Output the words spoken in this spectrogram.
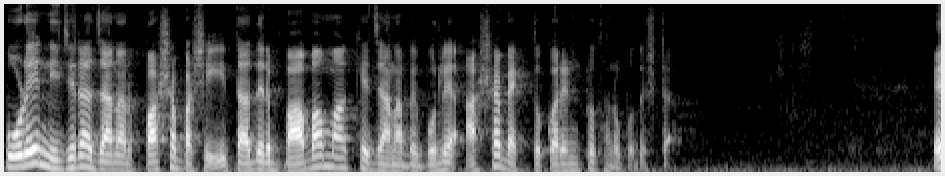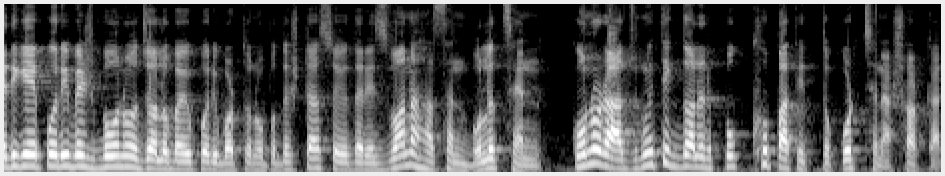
পড়ে নিজেরা জানার পাশাপাশি তাদের বাবা মাকে জানাবে বলে আশা ব্যক্ত করেন প্রধান উপদেষ্টা। এদিকে পরিবেশ, বন ও জলবায়ু পরিবর্তন উপদেষ্টা সৈয়দা রিজওয়ানা হাসান বলেছেন, কোন রাজনৈতিক দলের পক্ষপাতিত্ব করছে না সরকার।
